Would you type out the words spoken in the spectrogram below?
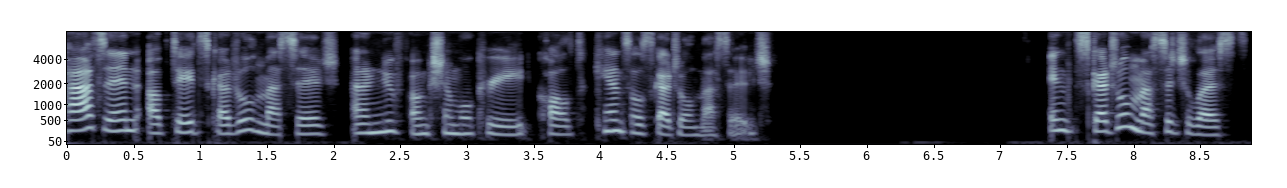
Pass in update scheduled message, and a new function will create called cancel scheduled message. In schedule message list,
